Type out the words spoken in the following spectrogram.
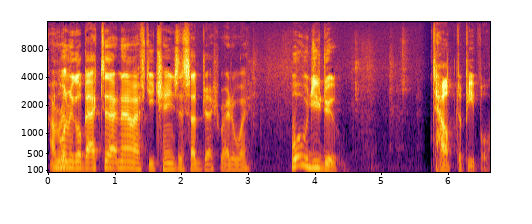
I You want to go back to that now after you change the subject right away? What would you do to help the people?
